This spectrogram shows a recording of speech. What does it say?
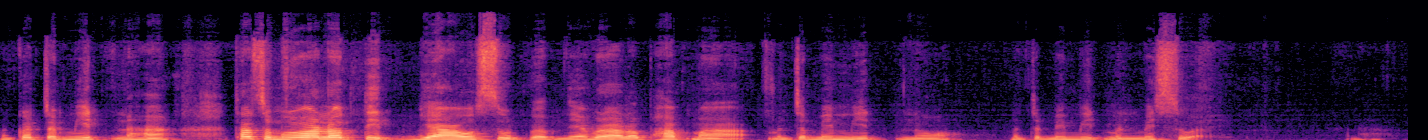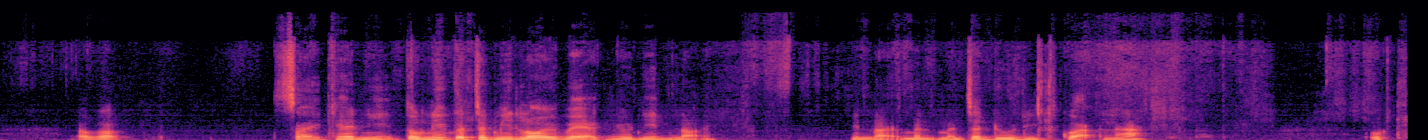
มันก็จะมิดนะคะ ถ้าสมมติว่าเราติดยาวสุดแบบนี้เวลาเราพับมา มันจะไม่มิดเนาะมันจะไม่มิดมันไม่สวย แล้วก็ใส่แค่นี้ ตรงนี้ก็จะมีรอยแหวกอยู่นิดหน่อย นิดหน่อยมันมันจะดูดีกว่านะ โอเค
